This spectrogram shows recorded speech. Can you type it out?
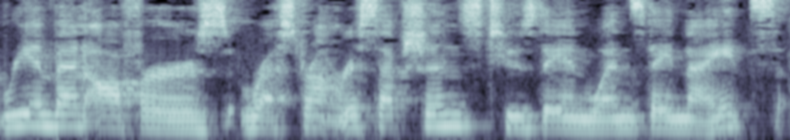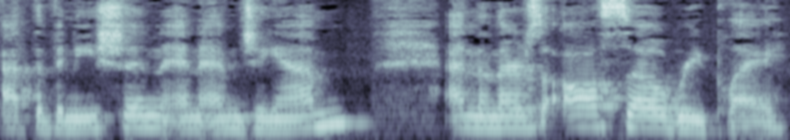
reInvent offers restaurant receptions Tuesday and Wednesday nights at the Venetian and MGM. And then there's also replay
